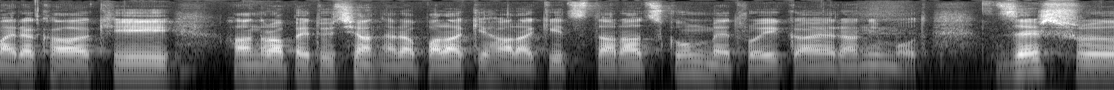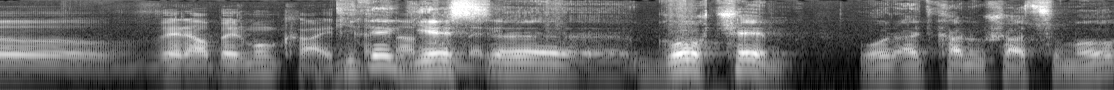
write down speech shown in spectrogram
Մայրաքաղաքի Հանրապետության հրապարակի հարակից տարածքում մետրոյի կայարանի մոտ։ Ձեր վերաբերմունքը այդ Գիտեք, ես գող չեմ, որ այդքան ուշացումով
